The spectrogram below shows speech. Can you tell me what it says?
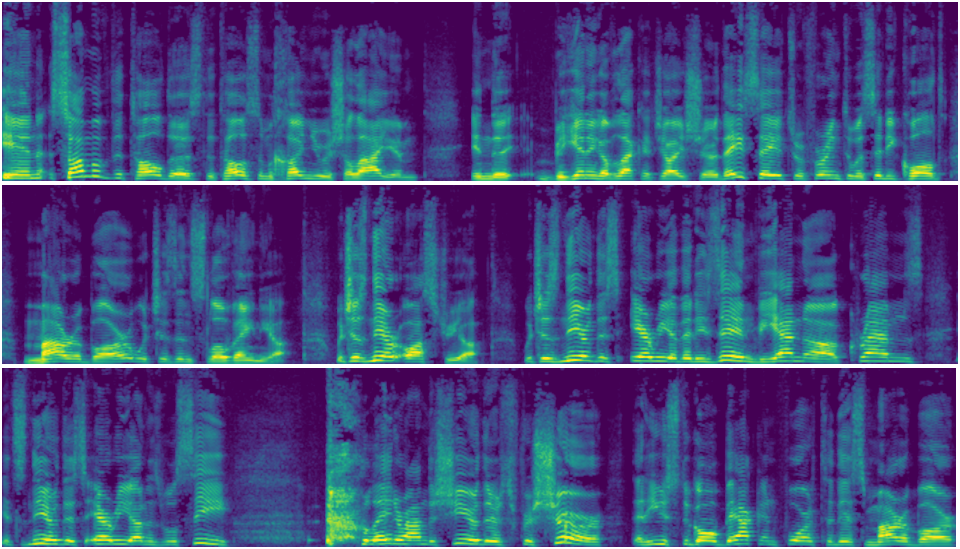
In some of the Taldas, the Taldas of Mechayin Yerushalayim, in the beginning of Leket Yasher, they say it's referring to a city called Maribor, which is in Slovenia, which is near Austria, which is near this area that he's in, Vienna, Krems. It's near this area, and as we'll see later on the year, there's for sure that he used to go back and forth to this Maribor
